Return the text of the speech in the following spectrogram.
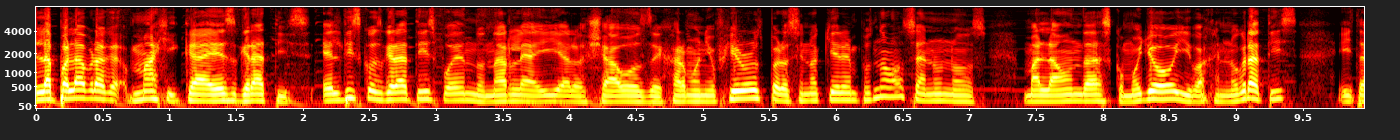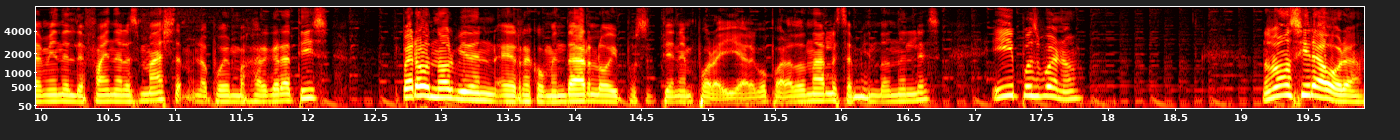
la palabra mágica es gratis. El disco es gratis, pueden donarle ahí a los chavos de Harmony of Heroes, pero si no quieren, pues no, sean unos mala ondas como yo y bájenlo gratis. Y también el de Final Smash también lo pueden bajar gratis. Pero no olviden eh, recomendarlo y pues si tienen por ahí algo para donarles, también donenles. Y pues bueno, nos vamos a ir ahora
